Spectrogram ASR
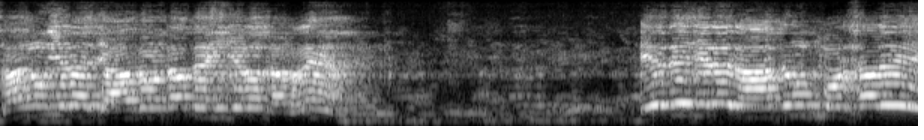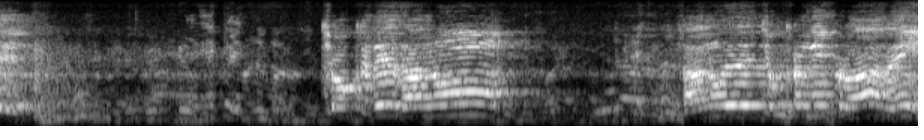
ਸਾਨੂੰ ਜਿਹੜਾ ਯਾਦ ਆਉਂਦਾ ਤੇ ਅਸੀਂ ਜਿਹੜਾ ਲੜ ਰਹੇ ਆ ਇਹਦੇ ਜਿਹੜੇ ਰਾਤ ਨੂੰ ਪੁਲਿਸ ਵਾਲੇ ਚੁੱਕਦੇ ਸਾਨੂੰ ਸਾਨੂੰ ਇਹਦੇ ਚੁੱਕਣ ਦੀ ਪਰਵਾਹ ਨਹੀਂ।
